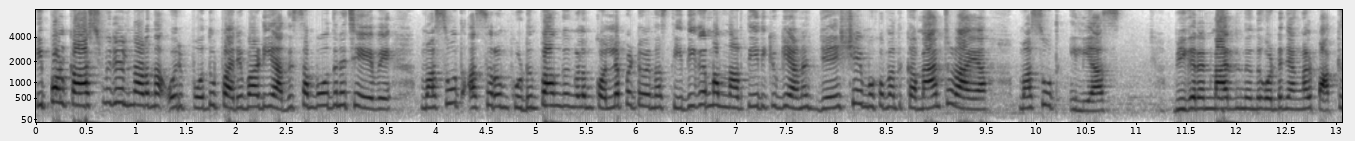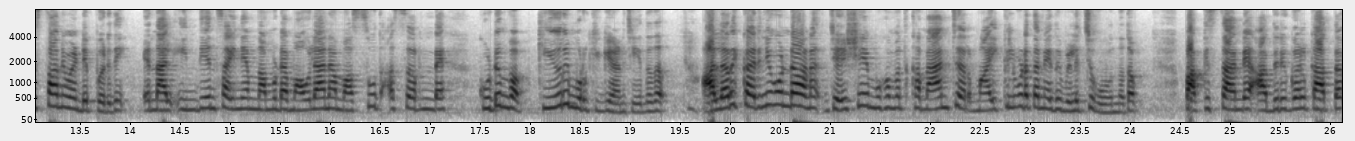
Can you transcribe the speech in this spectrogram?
ഇപ്പോൾ കാശ്മീരിൽ നടന്ന ഒരു പൊതുപരിപാടിയെ അതിസംബോധന ചെയ്യവേ മസൂദ് അസറും കുടുംബാംഗങ്ങളും കൊല്ലപ്പെട്ടു എന്ന സ്ഥിരീകരണം നടത്തിയിരിക്കുകയാണ് ജെയ്ഷെ മുഹമ്മദ് കമാൻഡറായ മസൂദ് ഇലിയാസ്. ഭീകരന്മാരിൽ നിന്നുകൊണ്ട് ഞങ്ങൾ പാകിസ്ഥാന് വേണ്ടി പൊരുതി. എന്നാൽ ഇന്ത്യൻ സൈന്യം നമ്മുടെ മൗലാന മസൂദ് അസറിന്റെ കുടുംബം കീറിമുറിക്കുകയാണ് ചെയ്തത്. അലറിക്കരിഞ്ഞുകൊണ്ടാണ് ജെയ്ഷെ മുഹമ്മദ് കമാൻഡർ മൈക്കിലൂടെ തന്നെ ഇത് വിളിച്ചു പോകുന്നത് പാകിസ്ഥാന്റെ അതിരുകൾ കാത്ത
